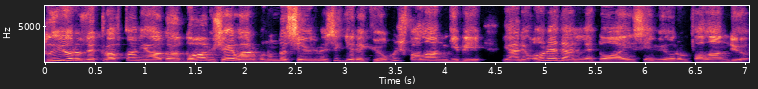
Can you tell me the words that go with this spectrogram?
Duyuyoruz etraftan ya da doğa bir şey var bunun da sevilmesi gerekiyormuş falan gibi. Yani o nedenle doğayı seviyorum falan diyor.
